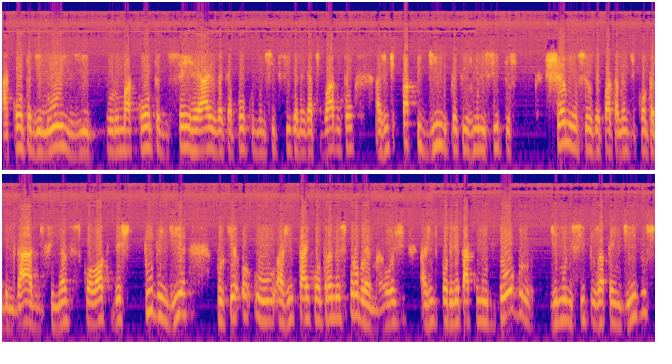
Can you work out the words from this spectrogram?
a, a, conta de luz e por uma conta de 100 reais daqui a pouco o município fica negativado. Então a gente está pedindo para que os municípios chamem os seus departamentos de contabilidade, de finanças, coloquem, deixem tudo em dia, porque o, o a gente está encontrando esse problema. Hoje a gente poderia estar tá com o dobro de municípios atendidos,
